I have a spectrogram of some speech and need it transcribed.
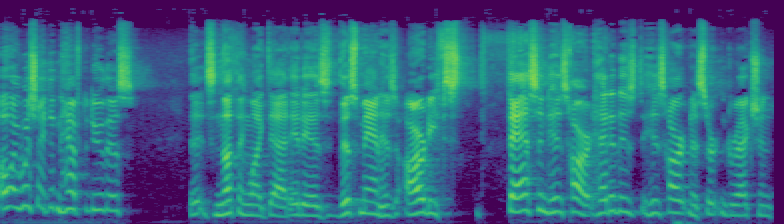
"Oh, I wish I didn't have to do this." It's nothing like that. It is this man has already fastened his heart, headed his, his heart in a certain direction,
